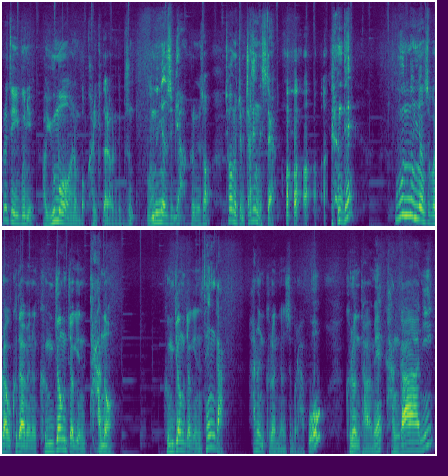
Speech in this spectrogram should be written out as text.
그랬더니 이분이 아, 유머 하는 법 가르쳐 달라 그러는데 무슨 웃는 연습이야 그러면서 처음엔 좀 짜증 냈어요. 그런데 웃는 연습을 하고 그 다음에는 긍정적인 단어, 긍정적인 생각 하는 그런 연습을 하고 그런 다음에 간간히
